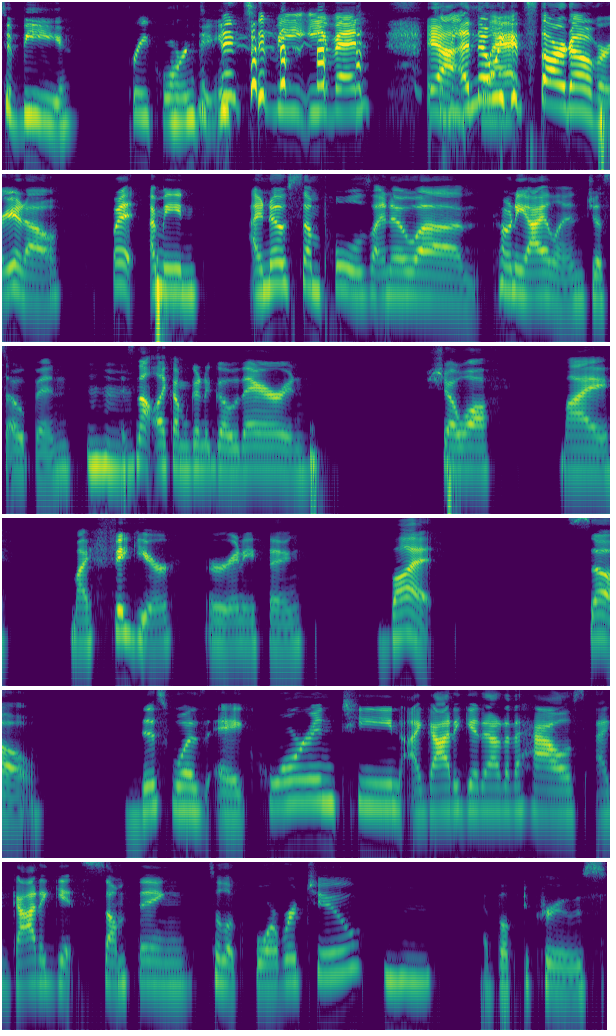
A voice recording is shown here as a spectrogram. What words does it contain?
to be pre-quarantine. to be even. yeah, be and then we could start over, you know. But I mean, I know some pools. I know um, Coney Island just opened. Mm-hmm. Mm. It's not like I'm gonna go there and show off my my figure. or anything. But so this was a quarantine. I got to get out of the house. I got to get something to look forward to. Mm-hmm. I booked a cruise.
